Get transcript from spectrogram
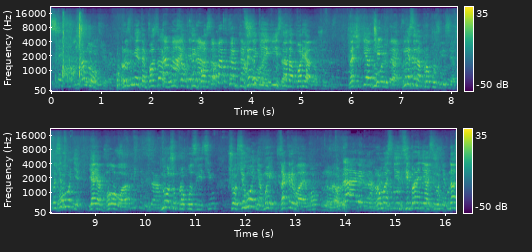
з тим, Шановні, розумієте, базар, ну завжди базар. Це такий якийсь треба порядок. Значить, я думаю так, внесена пропозиція, то сьогодні я як голова вношу пропозицію, що сьогодні ми закриваємо громадські зібрання сьогодні. У нас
